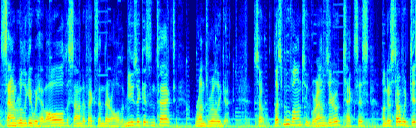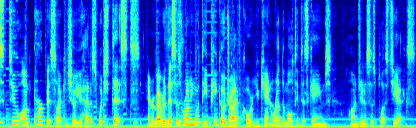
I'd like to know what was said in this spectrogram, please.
sound really good. We have all the sound effects in there. All the music is intact. Runs really good. So let's move on to Ground Zero Texas. I'm going to start with disk 2 on purpose so I can show you how to switch disks. And remember, this is running with the Pico Drive core. You can't run the multi-disc games on Genesis Plus GX.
